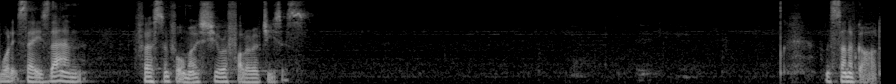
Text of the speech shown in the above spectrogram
and what it says then, first and foremost, you're a follower of Jesus? the Son of God,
